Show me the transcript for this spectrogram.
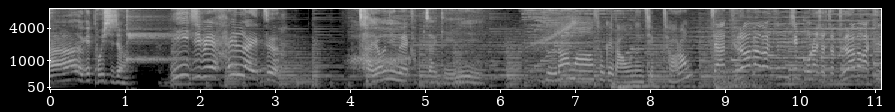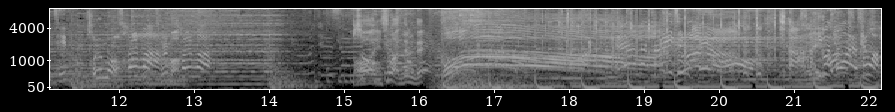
아 여기 보시죠. 이 집의 하이라이트. 자연이네 갑자기. 드라마 속에 나오는 집처럼 자 드라마 같은 집 원하셨죠? 드라마 같은 집. 설마. 설마. 설마. 설마. 아, 있으면 안 되는데. 베란다 사이즈 보세요. 이거 생화요 생화.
